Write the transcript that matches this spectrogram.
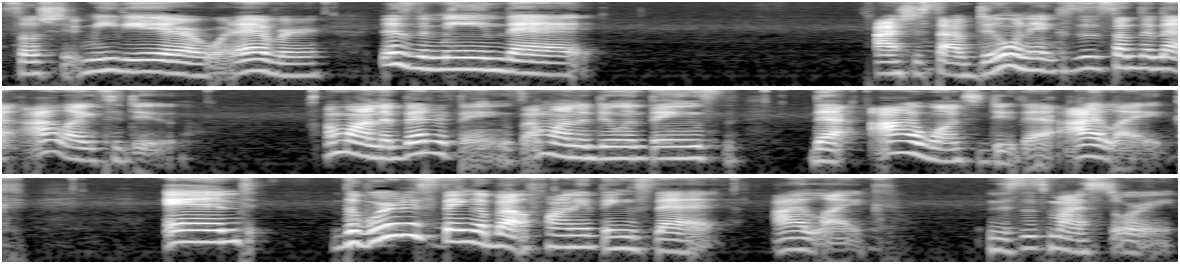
social media or whatever doesn't mean that I should stop doing it because it's something that I like to do. I'm on to better things. I'm on to doing things that I want to do that I like. And the weirdest thing about finding things that I like this is my story.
